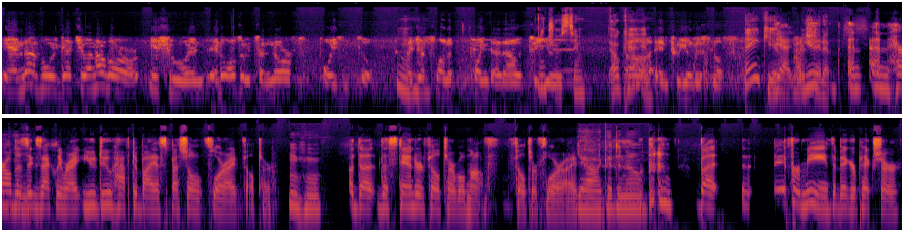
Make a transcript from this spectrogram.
and that will get you another issue. And, and also, it's a nerve poison. So I just want to point that out to interesting you Interesting okay uh, and to your listeners. thank you Yeah, appreciate you, it and and Harold is exactly right. You do have to buy a special fluoride filter. Mm-hmm. The the standard filter will not f- filter fluoride. yeah good to know But uh, for me, the bigger picture,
